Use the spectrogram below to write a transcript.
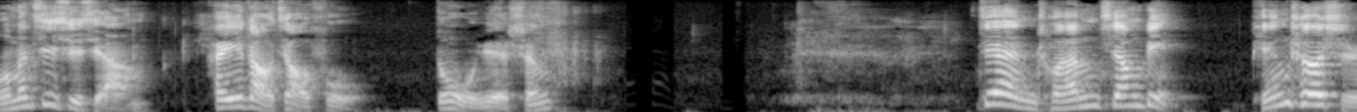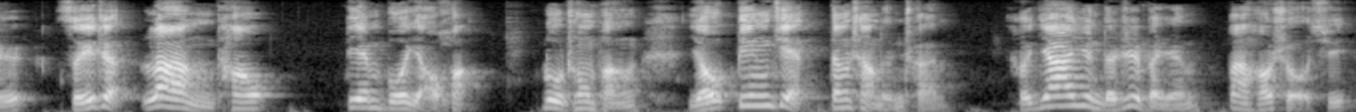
我们继续讲黑道教父杜月笙。舰船相并，停车时随着浪涛颠簸摇晃。陆冲鹏由兵舰登上轮船，和押运的日本人办好手续，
